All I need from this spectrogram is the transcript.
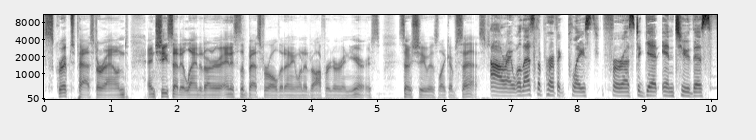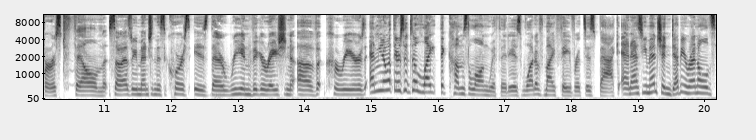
script passed around, and she said it landed on her, and it's the best role that anyone had offered her in years. So she was like obsessed. All right, well, that's the perfect place for us to get into this first film. So, as we mentioned, this, of course, is the reinvigoration of careers, and you know what? There's a delight that comes along with it. Is one of my favorites is back, and as you mentioned, Debbie Reynolds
